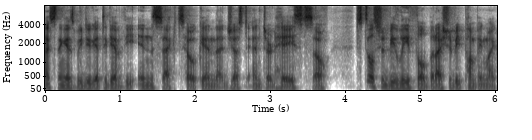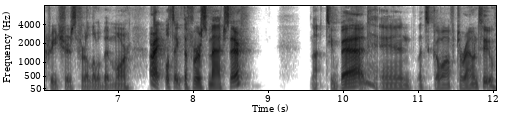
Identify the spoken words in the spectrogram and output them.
Nice thing is we do get to give the insect token that just entered haste, so still should be lethal, but I should be pumping my creatures for a little bit more. All right, we'll take the first match there. Not too bad, and let's go off to round two.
